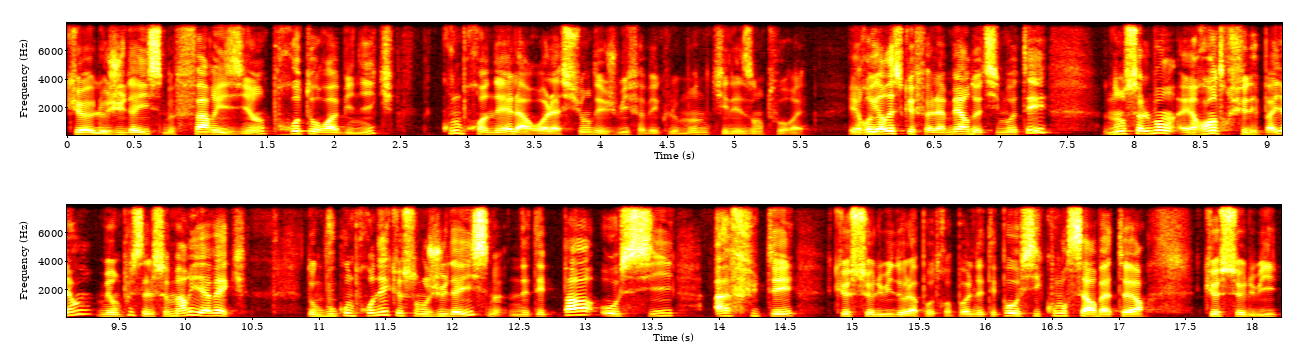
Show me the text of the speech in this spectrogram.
que le judaïsme pharisien, proto-rabbinique, comprenait la relation des juifs avec le monde qui les entourait. Et regardez ce que fait la mère de Timothée. Non seulement elle rentre chez des païens, mais en plus elle se marie avec. Donc vous comprenez que son judaïsme n'était pas aussi affûté que celui de l'apôtre Paul, n'était pas aussi conservateur que celui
